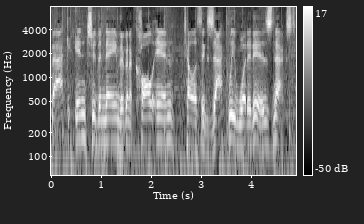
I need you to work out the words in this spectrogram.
back into the name. They're going to call in, tell us exactly what it is next.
